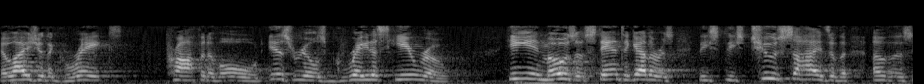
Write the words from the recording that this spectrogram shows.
Elijah, the great prophet of old, Israel's greatest hero. He and Moses stand together as these, these two sides of, the, of this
